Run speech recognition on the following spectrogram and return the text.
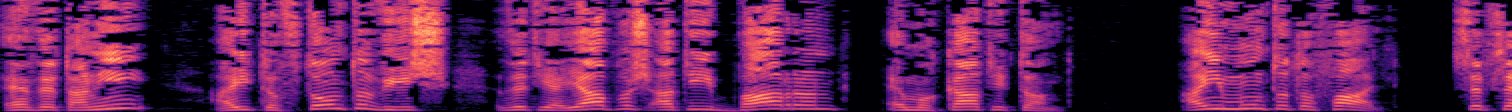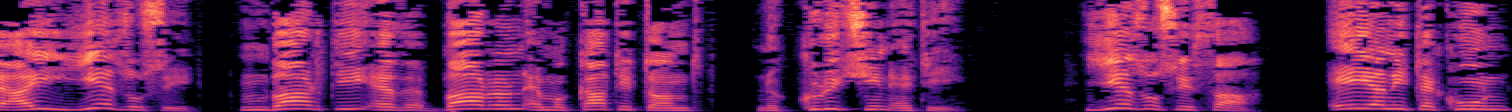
Edhe tani, ai të fton të vish dhe t'ia japësh atij barrën e mëkatit tënd. Ai mund të të falë, sepse ai Jezusi mbarti edhe barrën e mëkatit tënd në kryqin e tij. Jezusi tha, ejani tek unë,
